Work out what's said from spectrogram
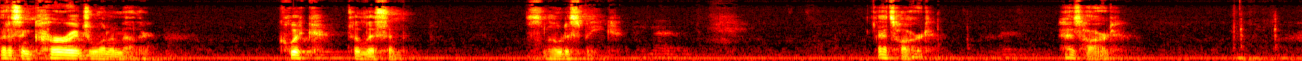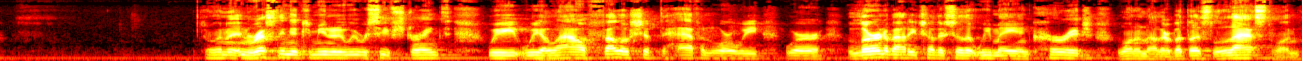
Let us encourage one another. Quick to listen, slow to speak. That's hard. That's hard. So in, in, resting in community, we receive strength. We, we allow fellowship to happen where we where learn about each other so that we may encourage one another. But this last one,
